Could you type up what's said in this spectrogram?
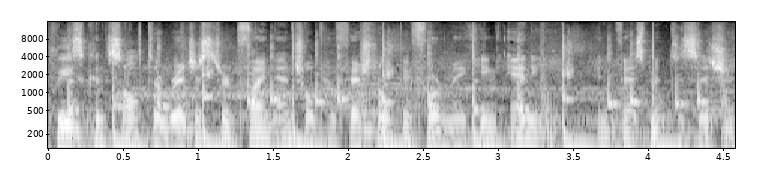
Please consult a registered financial professional before making any investment decision.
